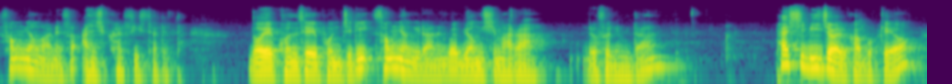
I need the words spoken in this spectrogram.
성령 안에서 안식할 수 있어야 된다. 너의 권세의 본질이 성령이라는 걸 명심하라. 요 소리입니다. 82절 가볼게요.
